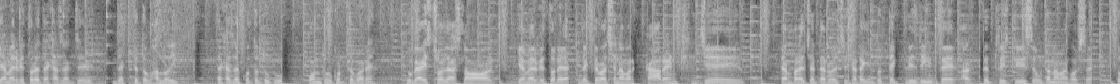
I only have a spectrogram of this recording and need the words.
গেমের ভিতরে দেখা যাক যে দেখতে তো ভালোই, দেখা যাক কতটুকু কন্ট্রোল করতে পারে। তো গাইস চলে আসলাম আমার গেমের ভিতরে। দেখতে পাচ্ছেন আমার কারেন্ট যে টেম্পারেচারটা রয়েছে, সেটা কিন্তু তেত্রিশ ডিগ্রিতে তেত্রিশ ডিগ্রিতে ওঠানামা করছে। তো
